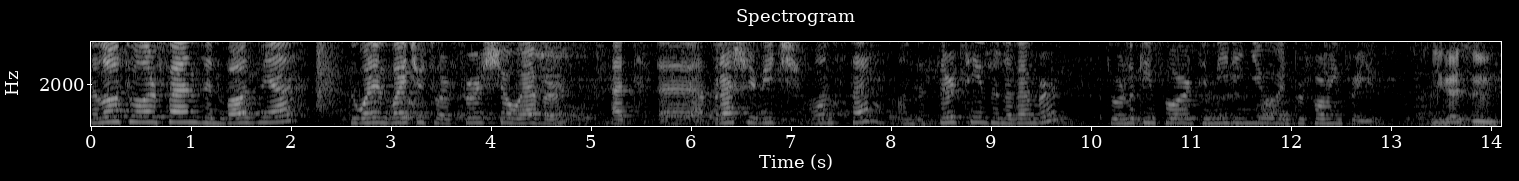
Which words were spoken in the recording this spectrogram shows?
Hello to all our fans in Bosnia. We want to invite you to our first show ever at uh, Abrašević Mostar on the 13th of November. So we're looking forward to meeting you and performing for you. See you guys soon.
